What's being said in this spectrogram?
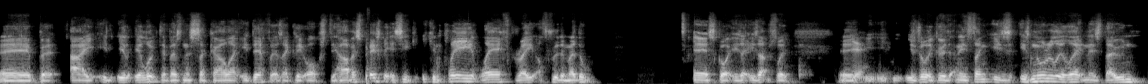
Uh, but I, he, he, looked at business Sakala. He definitely is a great option to have, especially as he, he can play left, right, or through the middle. Uh, Scott, he's, he's absolutely, uh, yeah. he, he's really good, and I think he's he's not really letting us down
